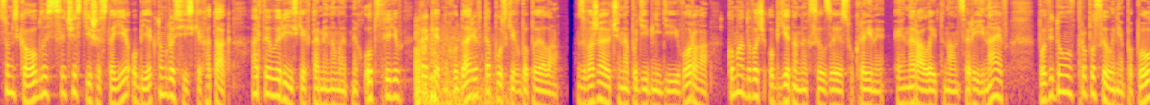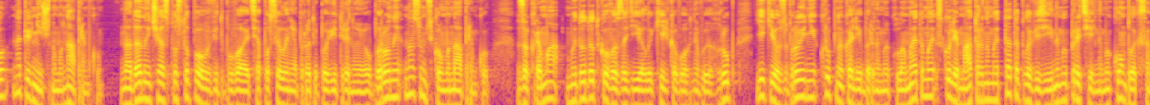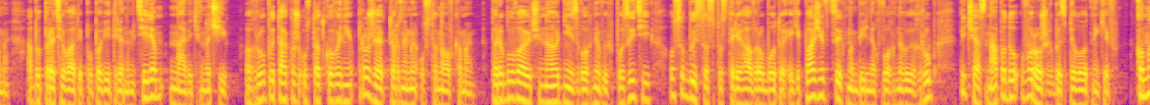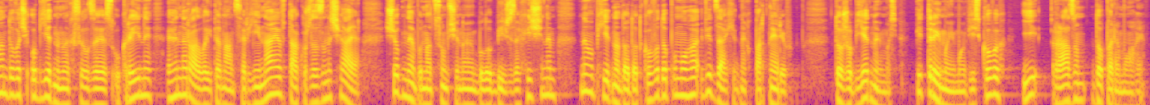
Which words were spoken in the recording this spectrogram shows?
Сумська область все частіше стає об'єктом російських атак, артилерійських та мінометних обстрілів, ракетних ударів та пусків БПЛА. Зважаючи на подібні дії ворога, командувач Об'єднаних сил ЗС України генерал-лейтенант Сергій Наєв повідомив про посилення ППО на північному напрямку. На даний час поступово відбувається посилення протиповітряної оборони на сумському напрямку. Зокрема, ми додатково задіяли кілька вогневих груп, які озброєні крупнокаліберними кулеметами з коліматорними та тепловізійними прицільними комплексами, аби працювати по повітряним цілям навіть вночі. Групи також устатковані прожекторними установками. Перебуваючи на одній з вогневих позицій, особисто спостерігав роботу екіпажів цих мобільних вогневих груп під час нападу ворожих безпілотників. Командувач Об'єднаних сил ЗС України генерал-лейтенант Сергій Наєв також зазначає, щоб небо над Сумщиною було більш захищеним, необхідна додаткова допомога від західних партнерів. Тож об'єднуємось, підтримуємо військових і разом до перемоги.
